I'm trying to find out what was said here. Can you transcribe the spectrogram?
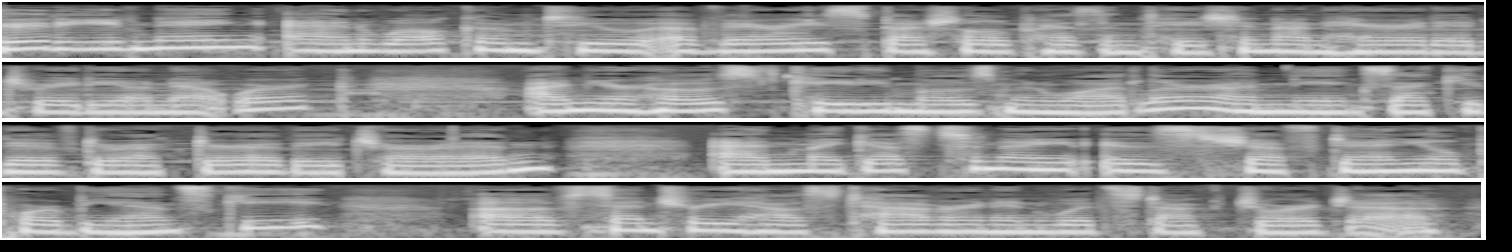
Good evening, and welcome to a very special presentation on Heritage Radio Network. I'm your host, Caity Moseman Wadler. I'm the executive director of HRN, and my guest tonight is Chef Daniel Porubiansky of Century House Tavern in Woodstock, Georgia.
